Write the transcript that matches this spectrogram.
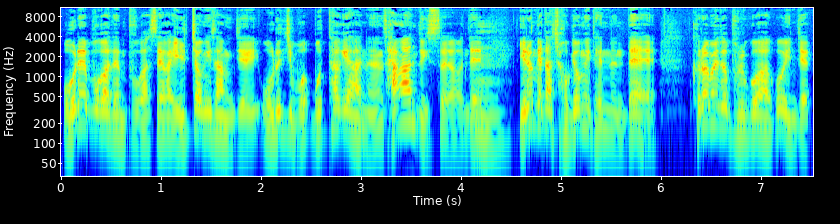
올해 부과된 부가세가 일정 이상 이제 오르지 못하게 하는 상한도 있어요. 근데 음. 이런 게 다 적용이 됐는데 그럼에도 불구하고 이제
